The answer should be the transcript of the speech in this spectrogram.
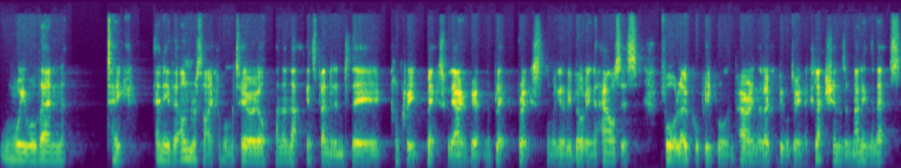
we will then take any of the unrecyclable material, and then that gets blended into the concrete mix for the aggregate and the bricks. And we're going to be building the houses for local people, empowering the local people doing the collections and manning the nets.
